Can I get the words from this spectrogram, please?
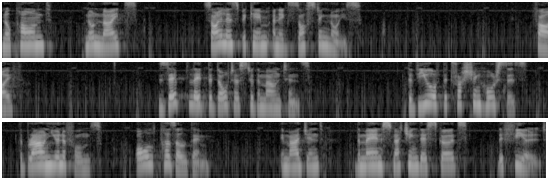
no pond, no nights. Silence became an exhausting noise. 5. Zeb led the daughters to the mountains. The view of the threshing horses, the brown uniforms, all puzzled them. Imagined the men snatching their skirts, they feared.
